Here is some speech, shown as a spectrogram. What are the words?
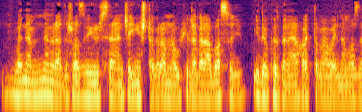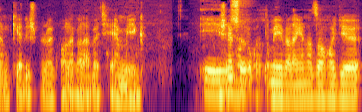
vagy nem, nem ráadásul az végül szerencsé Instagramra, úgyhogy legalább az, hogy időközben elhagytam el, vagy nem, az nem kérdés, mert meg van legalább egy helyen még. És, és elgondolkodtam évelején azon, hogy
